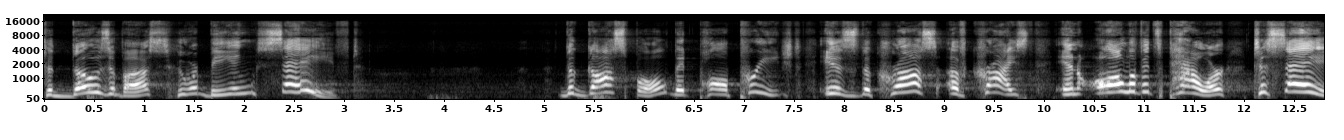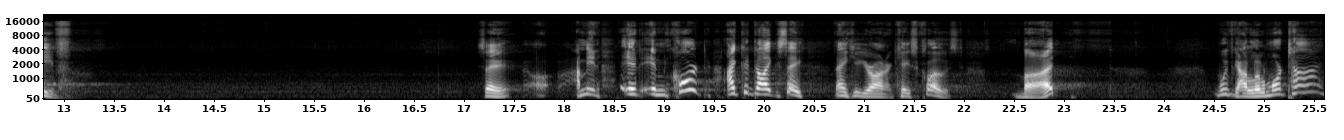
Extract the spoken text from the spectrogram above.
to those of us who are being saved. The gospel that Paul preached is the cross of Christ in all of its power to save. Say, uh, I mean, it, in court, I could like say, Thank you, Your Honor, case closed. But we've got a little more time.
